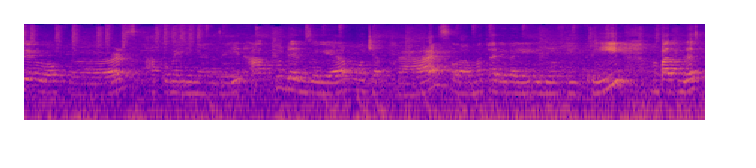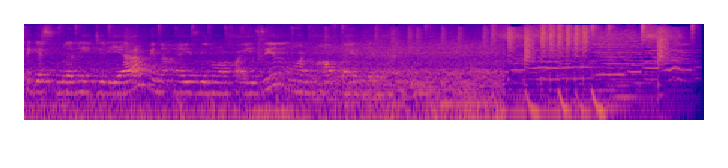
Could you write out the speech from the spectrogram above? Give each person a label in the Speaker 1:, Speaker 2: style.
Speaker 1: Zoe Lovers, aku Medina Zain, aku dan Zoya mengucapkan selamat Hari Raya Idul Fitri 1439 Hijriah, Mina Aizin wal Faizin, mohon maaf lahir dan batin.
